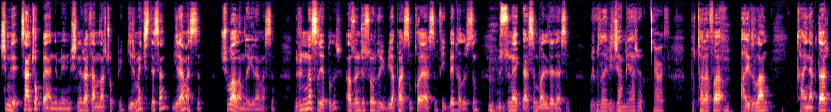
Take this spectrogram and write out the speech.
Şimdi sen çok beğendin benim işini. Rakamlar çok büyük. Girmek istesen giremezsin. Şu bağlamda giremezsin. Ürün nasıl yapılır? Az önce sorduğu gibi yaparsın, koyarsın, feedback alırsın. Üstüne eklersin, valide edersin. Uygulayabileceğin bir yer yok. Evet. Bu tarafa ayrılan kaynaklar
